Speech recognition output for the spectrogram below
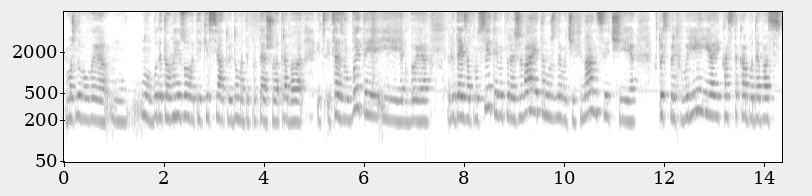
Можливо, ви ну, будете організовувати якесь свято і думати про те, що треба і це зробити, і якби людей запросити. Ви переживаєте, можливо, чи фінанси, чи хтось прихворіє, якась така буде у вас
